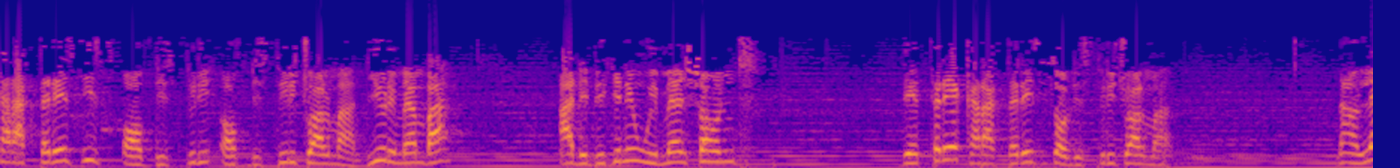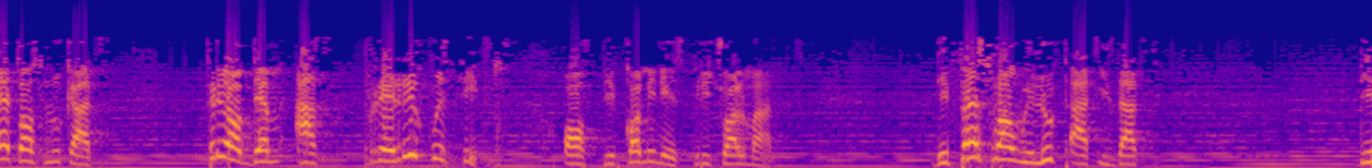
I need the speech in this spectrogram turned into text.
characteristics of the spirit of the spiritual man. Do you remember? At the beginning, we mentioned the three characteristics of the spiritual man. Now, let us look at three of them as prerequisites of becoming a spiritual man. The first one we looked at is that the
